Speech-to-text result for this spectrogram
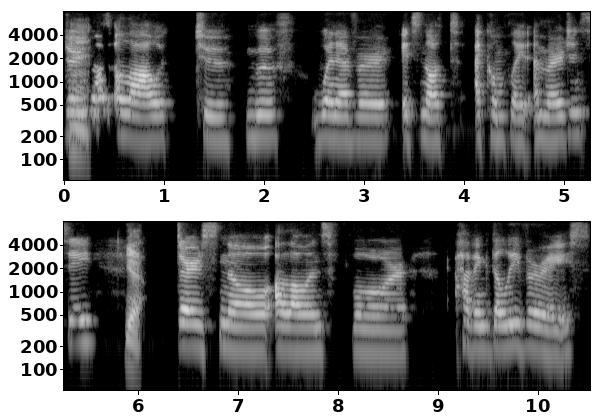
They're Mm. not allowed to move whenever it's not a complete emergency. Yeah. There's no allowance for having deliveries.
